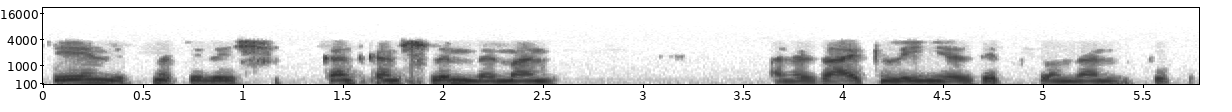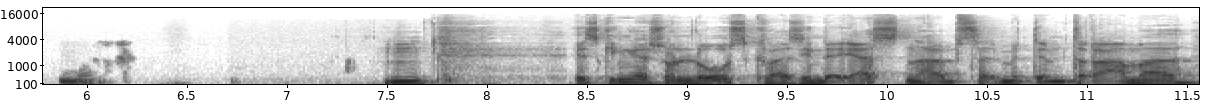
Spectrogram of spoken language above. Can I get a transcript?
stehen, ist natürlich ganz, ganz schlimm, wenn man an der Seitenlinie sitzt und dann zugucken muss. Hm. Es ging ja schon los quasi in der ersten Halbzeit mit dem Drama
